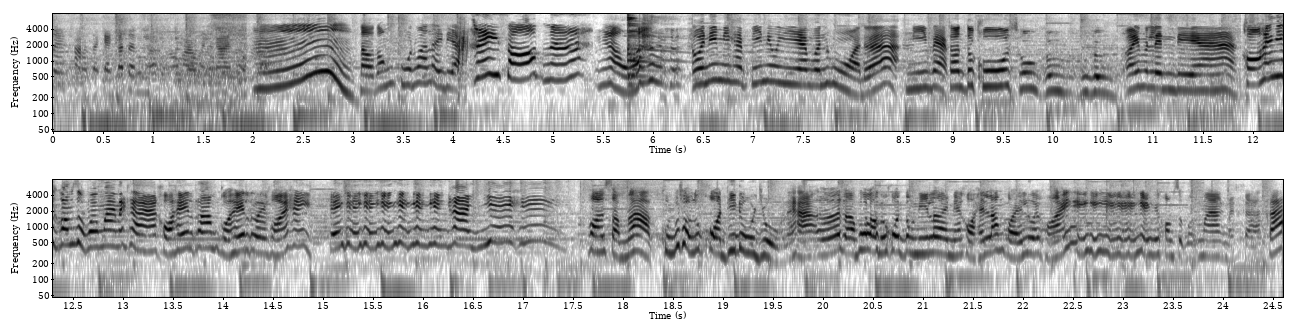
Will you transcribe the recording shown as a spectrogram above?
เลยค่ะ แต่แกก็จะมีออกมาเหมือนกัน อืม เราต้องพูดว่าอะไรเดียวให้ซอฟต์นะ เหงาอะโอ้ยนี่มีแฮปปี้นิวเยียร์บนหัวด้วย มีแบบจอนตะคูชงเอ้ยมันเลนเดีย ขอให้มีความสุขมาก ๆ นะคะ ขอให้ร่ำขอให้รวย ขอให้เฮงเฮงเฮงเฮงเฮงเฮงเฮงค่ะ เย้พรสำหรับคุณผู้ชมทุกคนที่ดูอยู่นะคะ เออสำหรับพวกเราทุกคนตรงนี้เลยเนี่ย ขอให้ร่ำขอให้รวย ขอให้เฮงเฮงเฮงเฮงเฮงมีความสุขมาก ๆ นะคะสา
